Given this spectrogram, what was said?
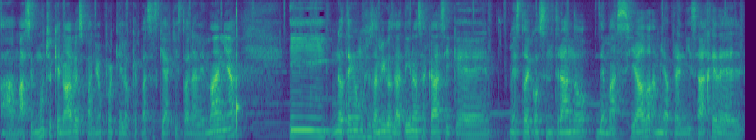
hace mucho que no hablo español porque lo que pasa es que aquí estoy en Alemania y no tengo muchos amigos latinos acá, así que me estoy concentrando demasiado en mi aprendizaje del,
